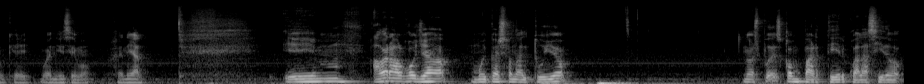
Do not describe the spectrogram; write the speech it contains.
Ok, buenísimo, genial. Y mm, ahora algo ya muy personal tuyo. ¿Nos puedes compartir cuál ha sido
